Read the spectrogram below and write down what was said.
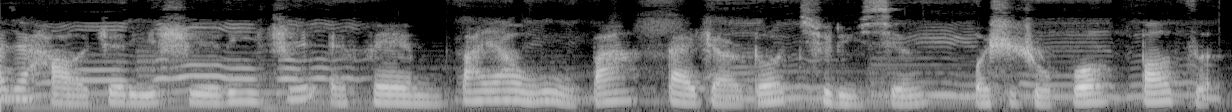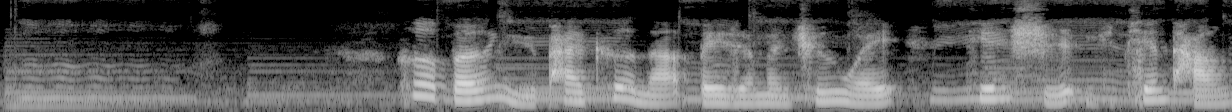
大家好，这里是荔枝 FM 八幺五五八，带着耳朵去旅行，我是主播包子。赫本与派克呢，被人们称为天使与天堂，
